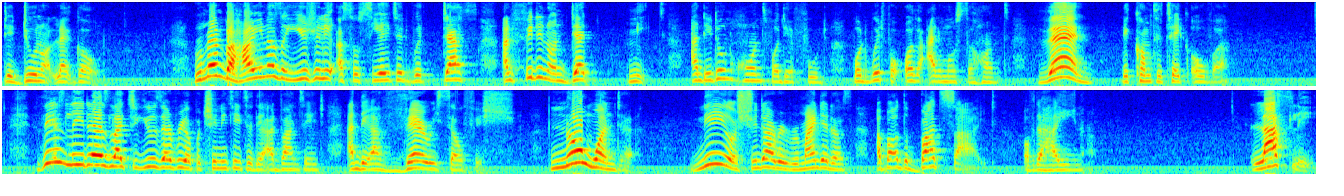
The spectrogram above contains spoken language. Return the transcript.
They do not let go. Remember, hyenas are usually associated with death and feeding on dead meat, and they don't hunt for their food, but wait for other animals to hunt. Then they come to take over. These leaders like to use every opportunity to their advantage, and they are very selfish. No wonder Niyi Osundare reminded us about the bad side of the hyena. Lastly,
